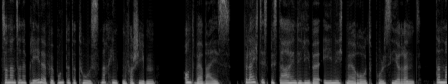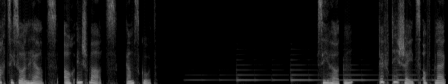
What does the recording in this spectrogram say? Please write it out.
sondern seine Pläne für bunte Tattoos nach hinten verschieben. Und wer weiß, vielleicht ist bis dahin die Liebe eh nicht mehr rot pulsierend. Dann macht sich so ein Herz, auch in Schwarz, ganz gut. Sie hörten Fifty Shades of Black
